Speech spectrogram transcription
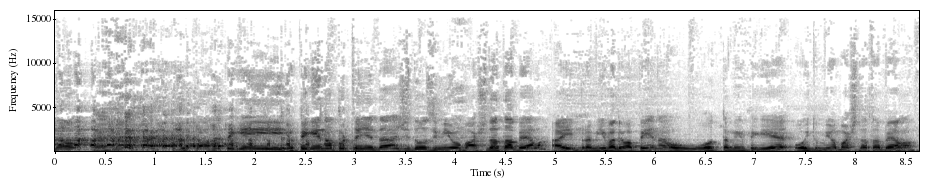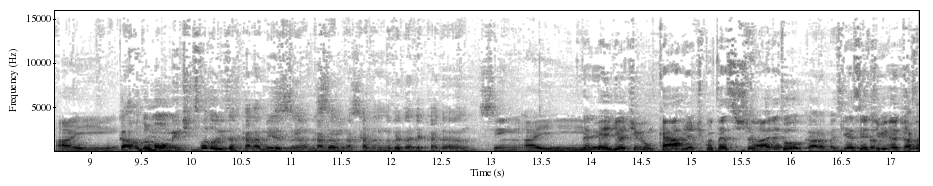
Não, não. O carro eu peguei, eu peguei na oportunidade 12 mil abaixo da tabela. Aí pra mim valeu a pena. O outro também eu peguei é 8 mil abaixo da tabela. Aí. O carro normalmente desvaloriza a cada mês, né? Sim, cada, sim, a cada- sim. Na verdade, a cada... Sim, aí. Depende, eu tive um carro, já te contei essa Já história. contou, cara, mas... Que, assim, eu tive, eu, tive,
